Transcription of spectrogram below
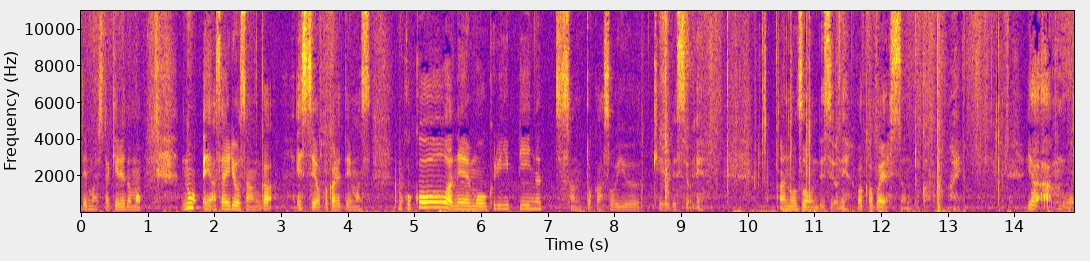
出ましたけれどもの、えー、朝井リョウさんがエッセイを書かれています。ここはねもう Creepy Nuts さんとかそういう系ですよね。あのゾーンですよね。若林さんとか。はい。いやもう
